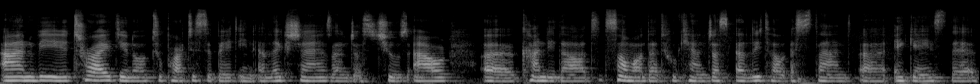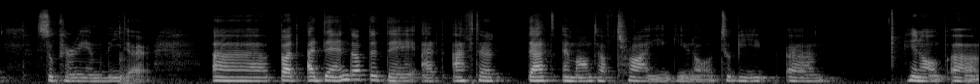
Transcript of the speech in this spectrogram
And we tried, you know, to participate in elections and just choose our uh, candidate, someone that who can just a little stand uh, against the supreme leader. Uh, but at the end of the day, at, after that amount of trying, you know, to be, um, you know, uh,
